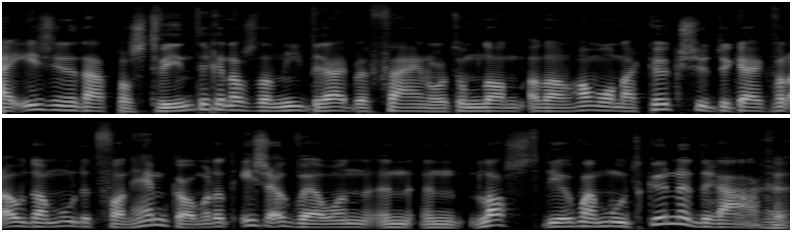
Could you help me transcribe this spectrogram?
Hij is inderdaad pas 20 en als het dan niet draait bij Feyenoord om dan, dan allemaal naar Kuksu te kijken van oh dan moet het van hem komen. Dat is ook wel een, een, een last die ook maar moet kunnen dragen,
